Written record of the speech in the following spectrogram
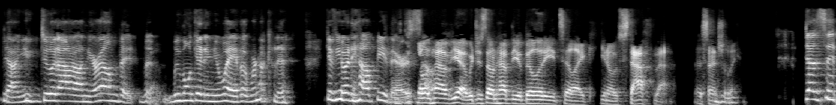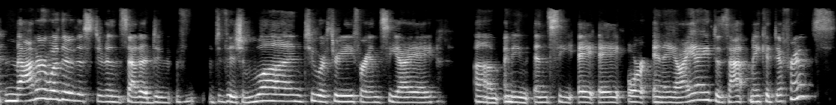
yeah, you do it out on your own, but but we won't get in your way. But we're not going to give you any help either. So. don't have, yeah, we just don't have the ability to like you know staff that essentially. Mm-hmm. Does it matter whether the students at a div- division one, two, or three for NCIA? Um, I mean NCAA or NAIA. Does that make a difference?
